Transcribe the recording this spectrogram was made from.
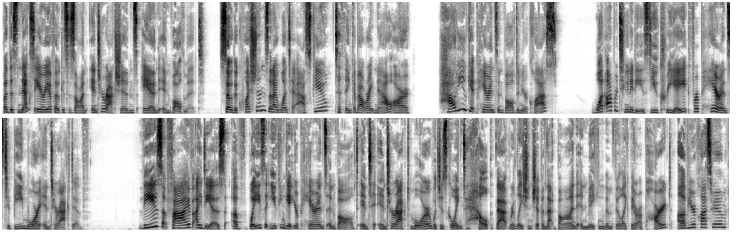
But this next area focuses on interactions and involvement. So the questions that I want to ask you to think about right now are, how do you get parents involved in your class? What opportunities do you create for parents to be more interactive? These five ideas of ways that you can get your parents involved and to interact more, which is going to help that relationship and that bond and making them feel like they're a part of your classroom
